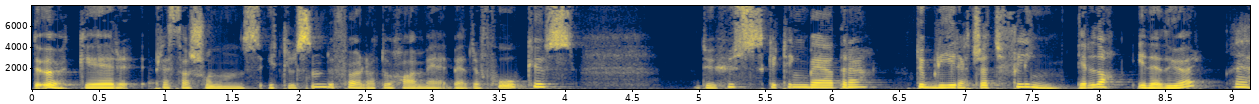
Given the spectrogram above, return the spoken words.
du, øker prestasjonsytelsen. Du føler at du har mer, bedre fokus. Du husker ting bedre. Du blir rett og slett flinkere da, i det du gjør. Ja.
